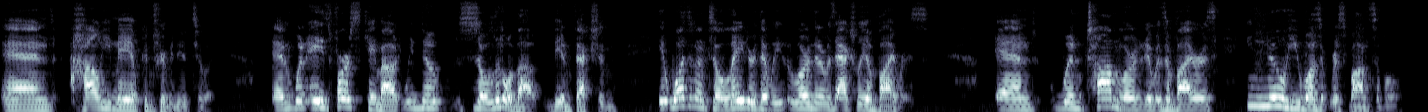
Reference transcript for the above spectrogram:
and how he may have contributed to it. And when AIDS first came out, we knew so little about the infection it wasn't until later that we learned that it was actually a virus. And when Tom learned it was a virus, he knew he wasn't responsible.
